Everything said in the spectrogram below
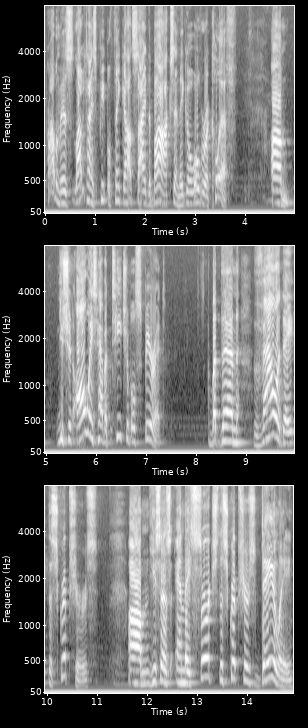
Problem is, a lot of times people think outside the box and they go over a cliff. Um, you should always have a teachable spirit, but then validate the scriptures um, he says, and they searched the scriptures daily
